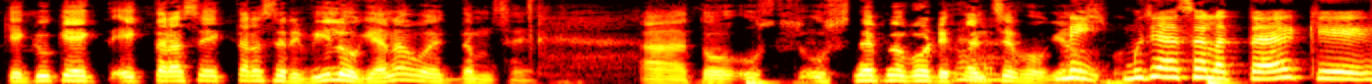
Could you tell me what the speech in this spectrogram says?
کہ کیونکہ ایک طرح سے ایک طرح سے ریویل ہو گیا نا وہ ایک دم سے۔ تو اس نے پھر وہ ڈیفینسو ہو گیا نہیں مجھے ایسا لگتا ہے کہ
